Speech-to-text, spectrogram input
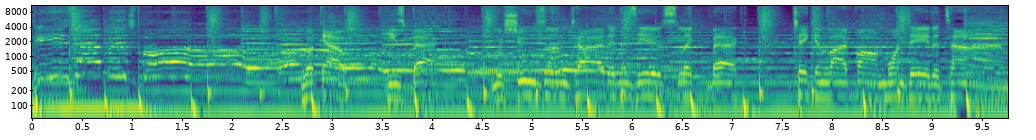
He's average boy. Look out, he's back. With shoes untied and his ears slicked back. Taking life on one day at a time.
